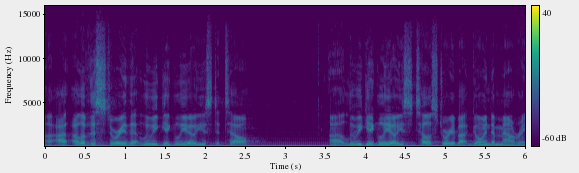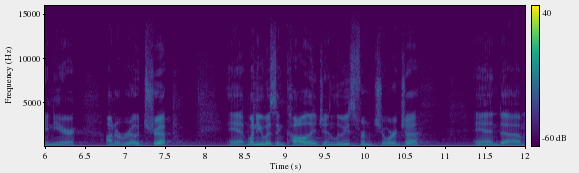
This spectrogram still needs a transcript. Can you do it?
Uh, I, I, love this story that Louis Giglio used to tell. Uh, Louis Giglio used to tell a story about going to Mount Rainier on a road trip and when he was in college. And Louis from Georgia. And um,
